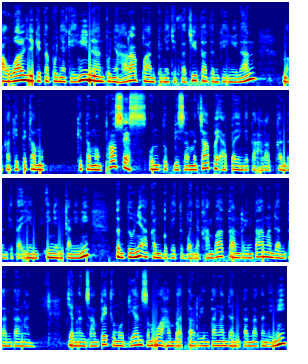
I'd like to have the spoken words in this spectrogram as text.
awalnya kita punya keinginan punya harapan punya cita-cita dan keinginan maka ketika kita memproses untuk bisa mencapai apa yang kita harapkan dan kita ingin inginkan ini tentunya akan begitu banyak hambatan, rintangan dan tantangan. Jangan sampai kemudian semua hambatan, rintangan dan tantangan ini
